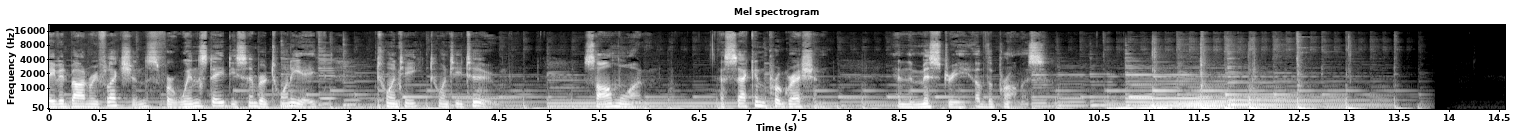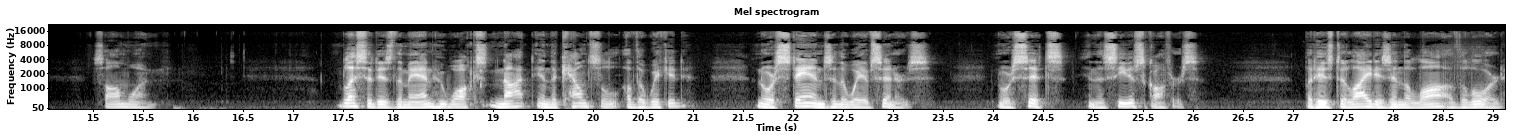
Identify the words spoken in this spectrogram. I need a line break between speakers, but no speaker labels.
David Bond Reflections for Wednesday, December 28th, 2022. Psalm 1 A second progression in the mystery of the promise. Psalm 1 Blessed is the man who walks not in the counsel of the wicked, nor stands in the way of sinners, nor sits in the seat of scoffers. But his delight is in the law of the Lord,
